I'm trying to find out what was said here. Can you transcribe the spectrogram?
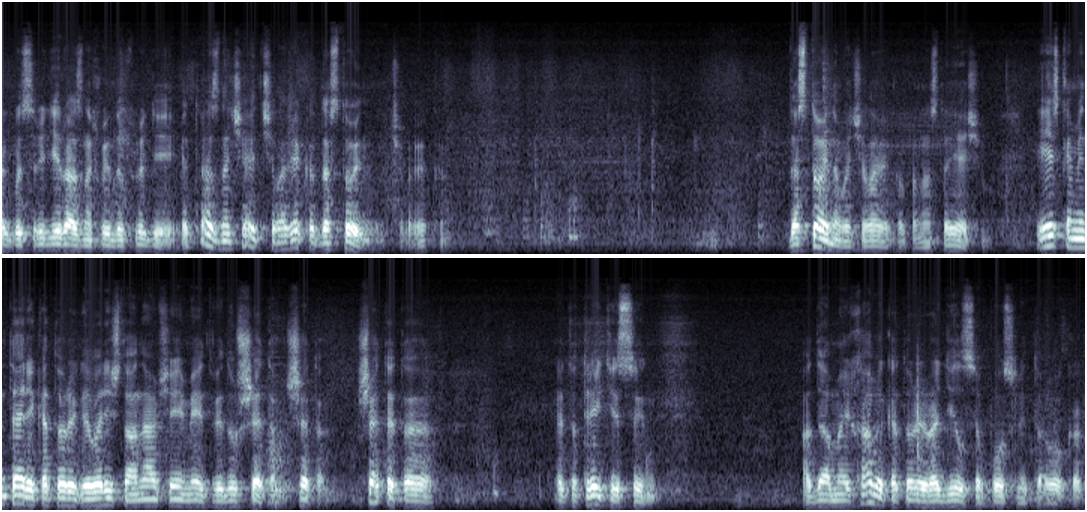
как бы среди разных видов людей, это означает человека достойного человека. Достойного человека по-настоящему. Есть комментарий, который говорит, что она вообще имеет в виду Шета. Шета. Шет это, это третий сын Адама и Хавы, который родился после того, как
